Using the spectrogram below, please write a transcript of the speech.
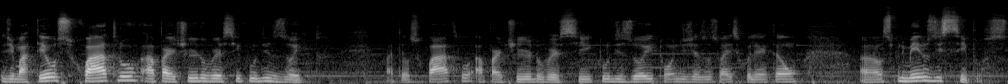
de Mateus 4 a partir do versículo 18. Mateus 4 a partir do versículo 18, onde Jesus vai escolher então uh, os primeiros discípulos.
